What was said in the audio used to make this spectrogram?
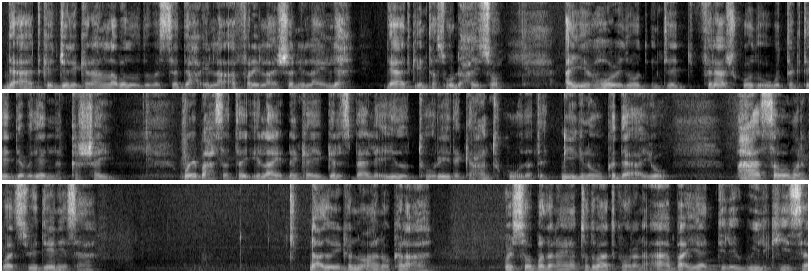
da'aadka jari karaan labadooduba saddex ilaa afar ilaa shan ilaa lix da'aadka intaas u dhexayso ayay hooyadood intay firaashkooda ugu tagtay dabadeedna qashay way baxsatay ilaa dhanka garas baale iyadoo tooreyda gacanta ku wadata dhiigna uu ka da'ayo. Maxaa sababa marka waad isweydiinaysaa dhacdooyinka noocan oo kale ah way soo badanayaan. Toddobaadka horena aabba ayaa dilay wiilkiisa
